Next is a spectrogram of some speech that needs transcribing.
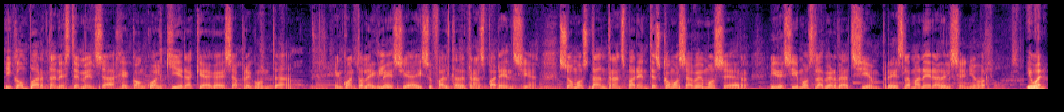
y compartan este mensaje con cualquiera que haga esa pregunta. En cuanto a la iglesia y su falta de transparencia, somos tan transparentes como sabemos ser y decimos la verdad siempre. Es la manera del Señor. Y bueno,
